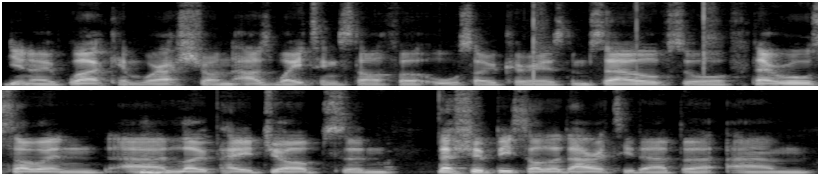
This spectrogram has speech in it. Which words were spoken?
you know work in restaurant as waiting staff are also couriers themselves or they're also in uh, hmm. low paid jobs and there should be solidarity there but um,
